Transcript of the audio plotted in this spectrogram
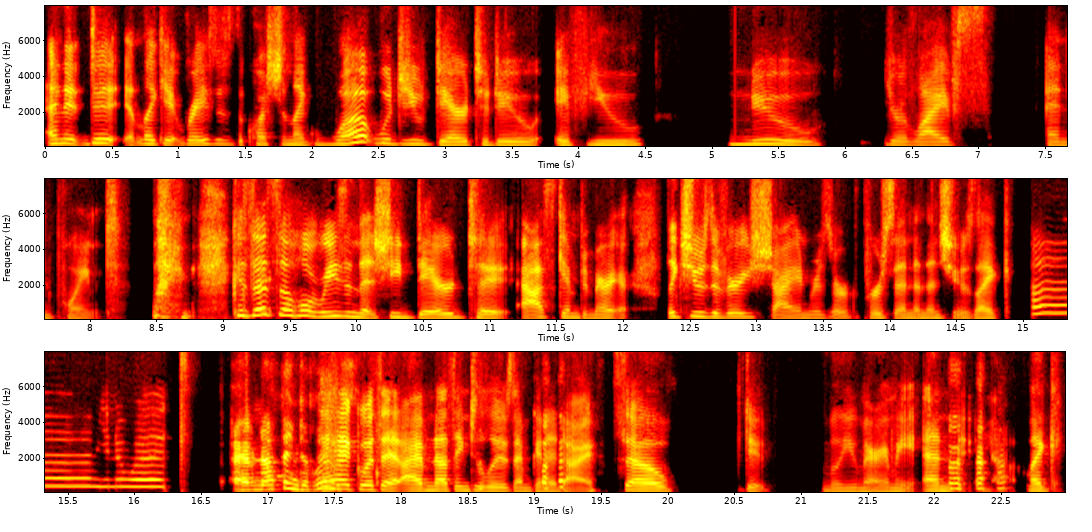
And it did like it raises the question like what would you dare to do if you knew your life's endpoint. Like, because that's the whole reason that she dared to ask him to marry her. Like, she was a very shy and reserved person. And then she was like, um, you know what? I have nothing to lose. The heck with it. I have nothing to lose. I'm going to die. So, dude, will you marry me? And yeah, like,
